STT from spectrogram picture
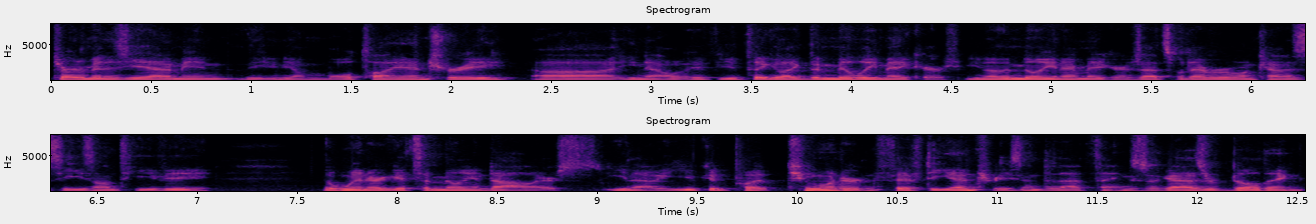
Tournament is yeah, I mean you know multi-entry. Uh, you know if you think like the milli makers, you know the millionaire makers, that's what everyone kind of sees on TV. The winner gets a million dollars. You know you could put 250 entries into that thing. So guys are building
